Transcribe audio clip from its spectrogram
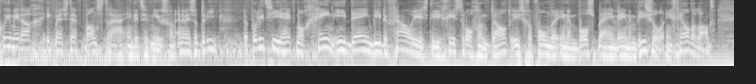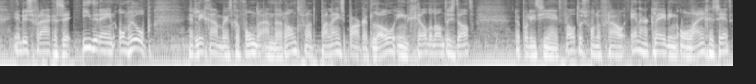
Goedemiddag, ik ben Stef Banstra en dit is het nieuws van NWS op 3. De politie heeft nog geen idee wie de vrouw is die gisterochtend dood is gevonden in een bos bij Wenenwiesel in Gelderland. En dus vragen ze iedereen om hulp. Het lichaam werd gevonden aan de rand van het Paleispark het in Gelderland is dat. De politie heeft foto's van de vrouw en haar kleding online gezet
